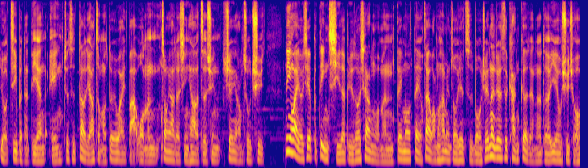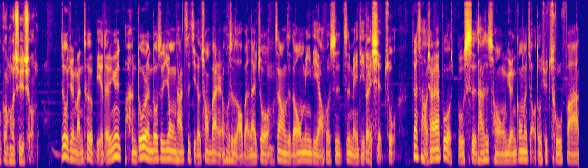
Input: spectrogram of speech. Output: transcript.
有基本的 DNA，就是到底要怎么对外把我们重要的行销的资讯宣扬出去。另外有一些不定期的，比如说像我们 Demo Day 在网络上面做一些直播，我觉得那就是看个人的的业务需求或工作需求。其实我觉得蛮特别的，因为很多人都是用他自己的创办人或是老板来做这样子的 owned media 或是自媒体的写作。但是好像 AppWorks 不是，它是从员工的角度去出发，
